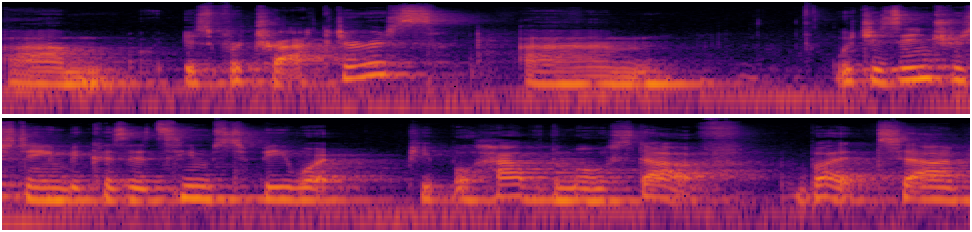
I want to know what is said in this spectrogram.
um, is for tractors. Um, which is interesting because it seems to be what people have the most of. But uh,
